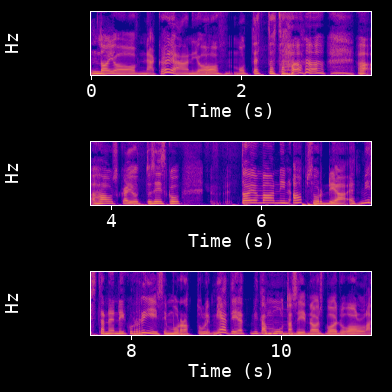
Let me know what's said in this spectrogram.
No joo, näköjään joo, mutta tota, hauska juttu. Siis kun toi on vaan niin absurdia, että mistä ne niinku riisimurot tuli. Mieti, että mitä mm. muuta siinä olisi voinut olla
